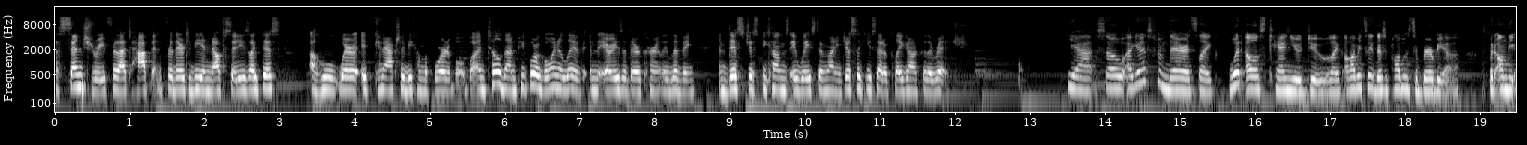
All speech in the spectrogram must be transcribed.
a century for that to happen, for there to be enough cities like this uh, who where it can actually become affordable. But until then, people are going to live in the areas that they're currently living, and this just becomes a waste of money, just like you said, a playground for the rich. Yeah, so I guess from there it's like, what else can you do? Like, obviously, there's a problem with suburbia, but on the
